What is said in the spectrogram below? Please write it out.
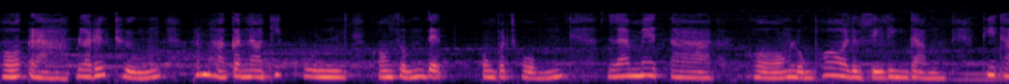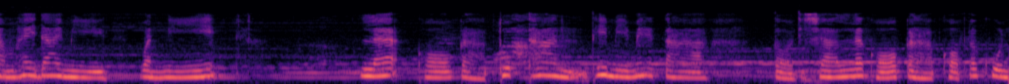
ขอกราบระลึกถึงพระมหากรณาธิคุณของสมเด็จ องค์ปฐมและเมตตาของหลวงพ่อฤาษีลิงดำที่ทำให้ได้มีวันนี้ และขอกราบทุกท่านที่มีเมตตาต่อดิฉัน และขอกราบขอบพระคุณ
